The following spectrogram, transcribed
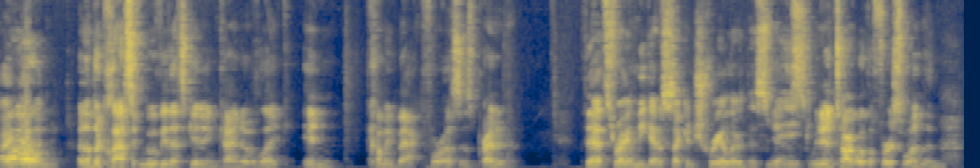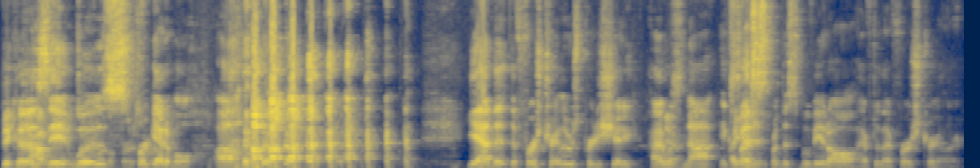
Um, Another classic movie that's getting kind of like in coming back for us is Predator. That's right. and We got a second trailer this Yes, week we didn't talk about the first one, and because it didn't talk about the was forgettable. Uh, yeah, the, the first trailer was pretty shitty. I was not excited for this movie at all after that first trailer.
